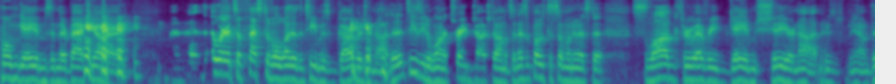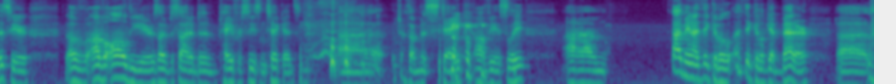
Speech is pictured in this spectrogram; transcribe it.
home games in their backyard. Uh, where it's a festival whether the team is garbage or not. It's easy to want to trade Josh Donaldson as opposed to someone who has to slog through every game, shitty or not. Who's you know this year of of all the years, I've decided to pay for season tickets, uh, which was a mistake, obviously. Um, I mean, I think it'll I think it'll get better. Uh,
